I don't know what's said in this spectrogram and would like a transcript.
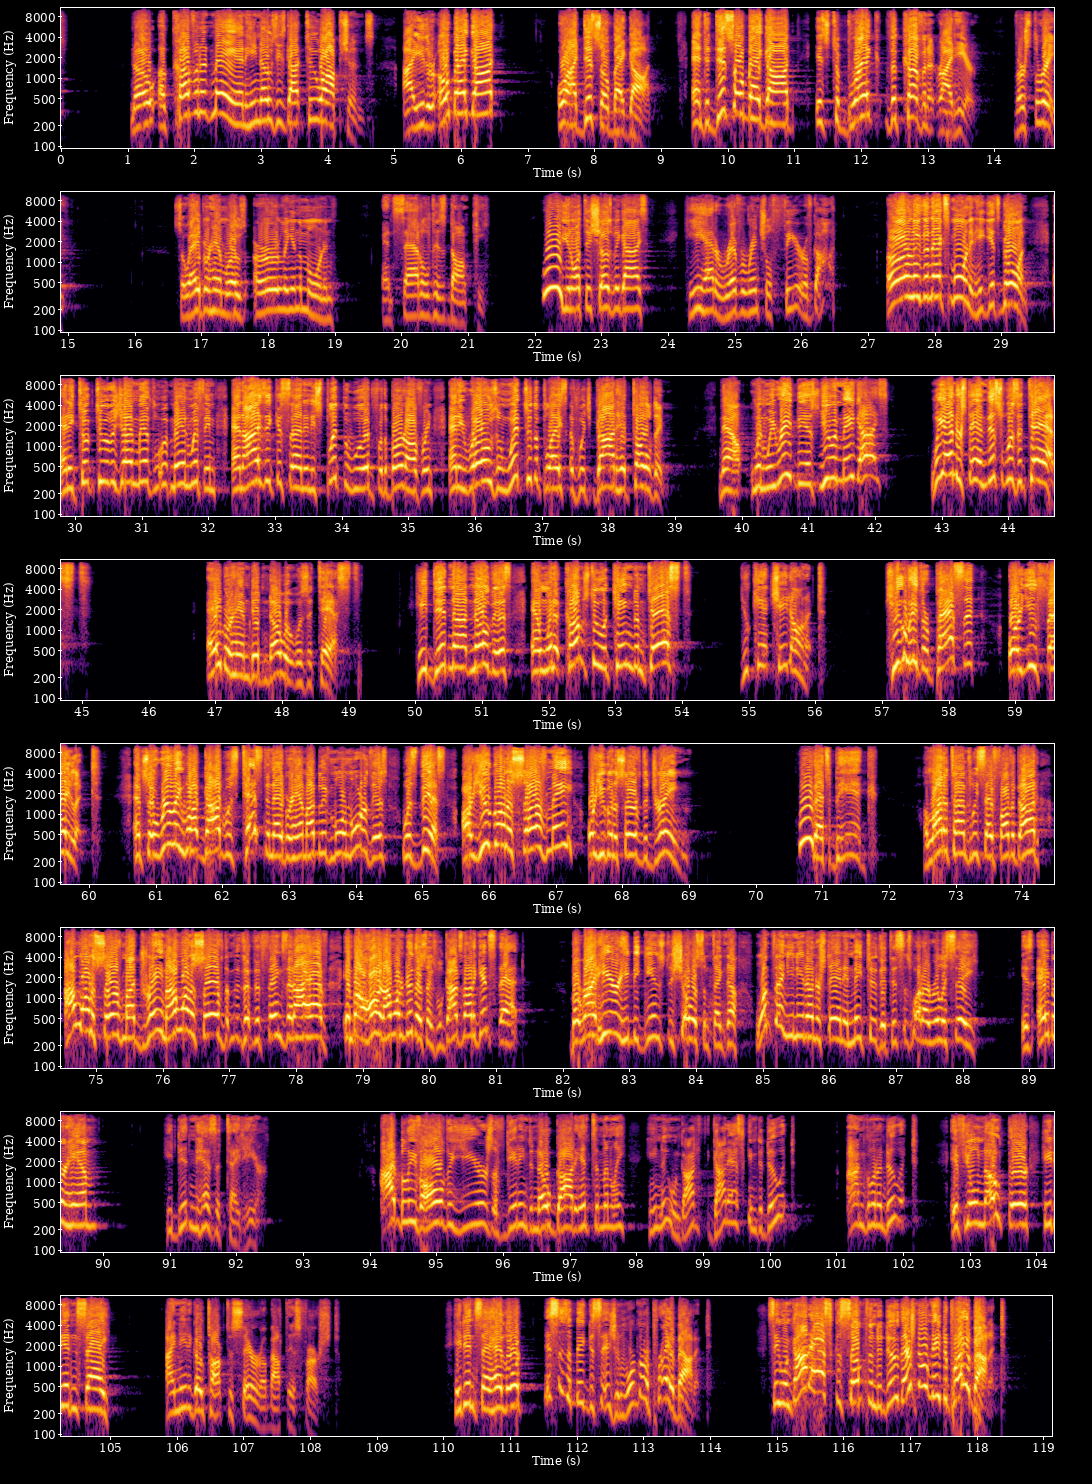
No, a covenant man, he knows he's got two options. I either obey God or I disobey God. And to disobey God is to break the covenant right here. Verse 3. So Abraham rose early in the morning and saddled his donkey. Woo, you know what this shows me, guys? He had a reverential fear of God. Early the next morning, he gets going. And he took two of his young men with him and Isaac his son and he split the wood for the burnt offering and he rose and went to the place of which God had told him. Now, when we read this, you and me guys, we understand this was a test. Abraham didn't know it was a test. He did not know this. And when it comes to a kingdom test, you can't cheat on it. You either pass it or you fail it. And so really what God was testing Abraham, I believe more and more of this, was this. Are you going to serve me or are you going to serve the dream? Whoo, that's big. A lot of times we say, Father God, I want to serve my dream. I want to serve the, the, the, things that I have in my heart. I want to do those things. Well, God's not against that. But right here, he begins to show us some things. Now, one thing you need to understand, and me too, that this is what I really see, is Abraham, he didn't hesitate here. I believe all the years of getting to know God intimately, he knew when God, God asked him to do it, I'm going to do it. If you'll note there, he didn't say, I need to go talk to Sarah about this first. He didn't say, hey Lord, this is a big decision. We're going to pray about it. See, when God asks us something to do, there's no need to pray about it.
